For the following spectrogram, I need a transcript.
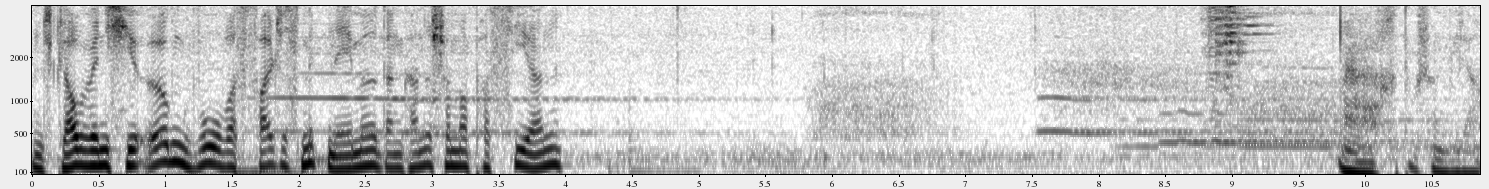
Und ich glaube, wenn ich hier irgendwo was Falsches mitnehme, dann kann es schon mal passieren. Ach, du schon wieder.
